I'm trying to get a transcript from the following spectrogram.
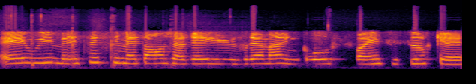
Eh oui, mais si, mettons, j'aurais eu vraiment une grosse faim, c'est sûr que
